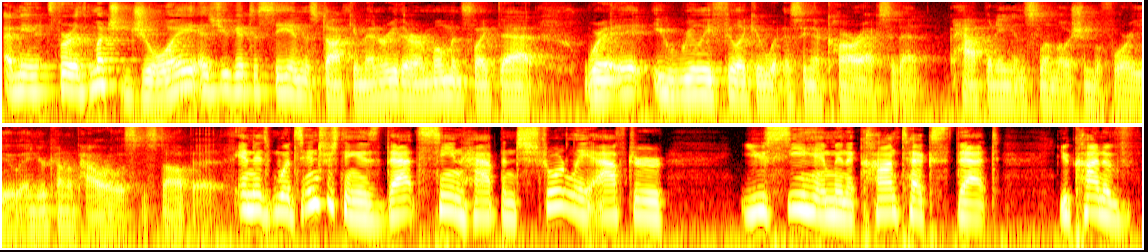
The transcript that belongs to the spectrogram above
I mean, for as much joy as you get to see in this documentary, there are moments like that where it, you really feel like you're witnessing a car accident happening in slow motion before you and you're kind of powerless to stop it. And what's interesting is that scene happens shortly after you see him in a context that you kind of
